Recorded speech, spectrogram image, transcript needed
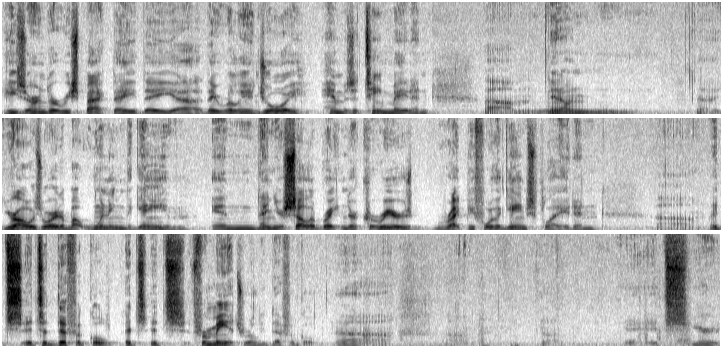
he's earned their respect. They they uh, they really enjoy him as a teammate, and um, you know uh, you're always worried about winning the game, and then you're celebrating their careers right before the game's played, and uh, it's it's a difficult. It's it's for me it's really difficult. Uh, um, it's you're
